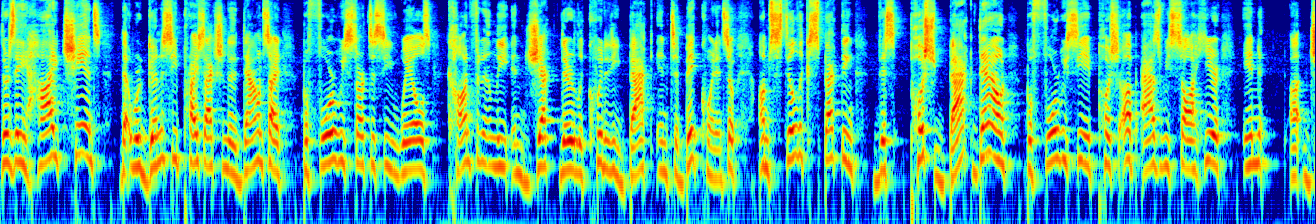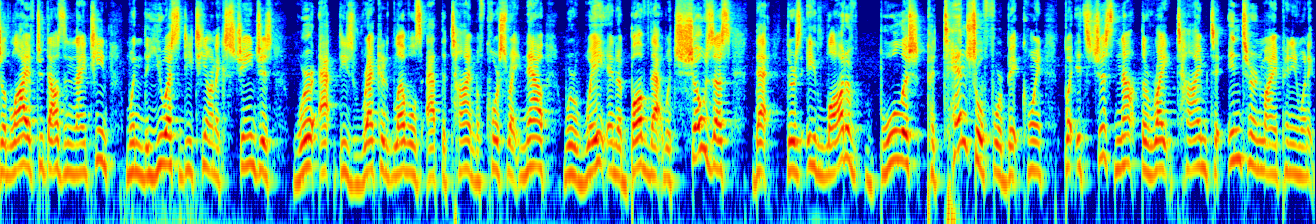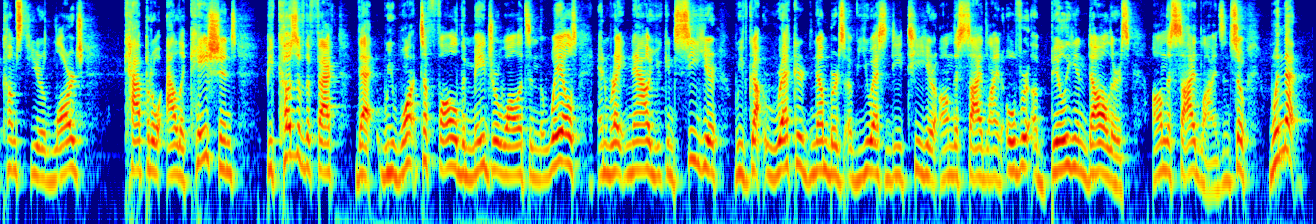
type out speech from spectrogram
there's a high chance that we're going to see price action to the downside before we start to see whales confidently inject their liquidity back into Bitcoin. And so I'm still expecting this push back down before we see a push up as we saw here in uh, July of 2019 when the USDT on exchanges were at these record levels at the time. Of course, right now we're way and above that, which shows us that there's a lot of bullish potential for Bitcoin, but it's just not the right time to enter, in my opinion, when it comes to your large capital allocations because of the fact that we want to follow the major wallets and the whales. And right now, you can see here, we've got record numbers of USDT here on the sideline, over a billion dollars on the sidelines. And so when that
